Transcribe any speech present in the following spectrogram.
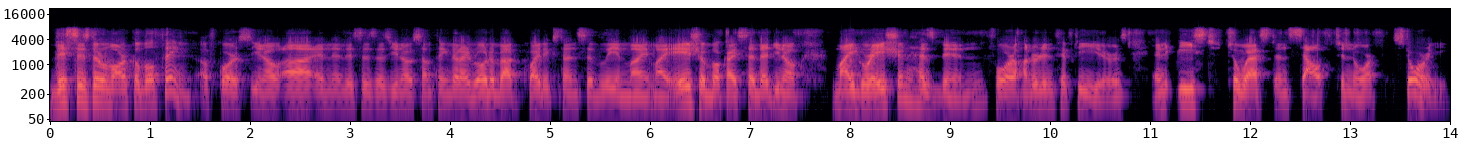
this is the remarkable thing, of course, you know, uh, and this is, as you know, something that I wrote about quite extensively in my, my Asia book. I said that, you know, migration has been for 150 years an east to west and south to north story.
